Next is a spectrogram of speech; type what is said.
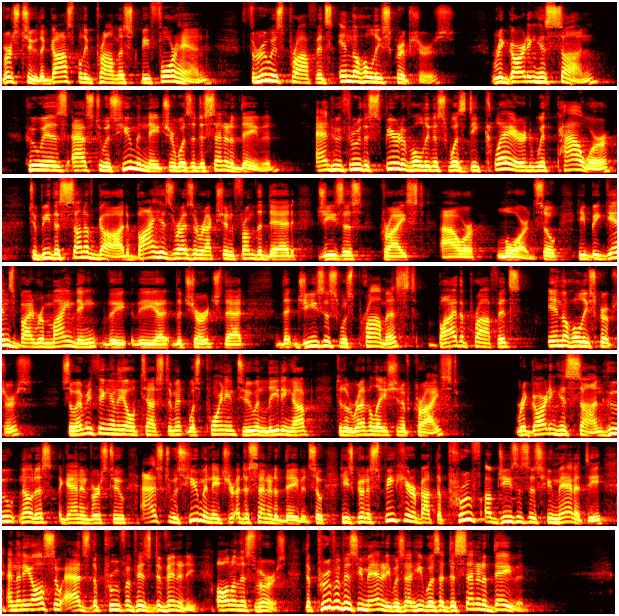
Verse two, the gospel he promised beforehand through his prophets in the Holy Scriptures regarding his son, who is, as to his human nature, was a descendant of David, and who through the Spirit of holiness was declared with power to be the Son of God by his resurrection from the dead, Jesus Christ our Lord. So he begins by reminding the, the, uh, the church that, that Jesus was promised by the prophets in the Holy Scriptures. So everything in the Old Testament was pointing to and leading up to the revelation of Christ regarding his son, who, notice again in verse 2, as to his human nature, a descendant of David. So he's going to speak here about the proof of Jesus' humanity, and then he also adds the proof of his divinity, all in this verse. The proof of his humanity was that he was a descendant of David.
